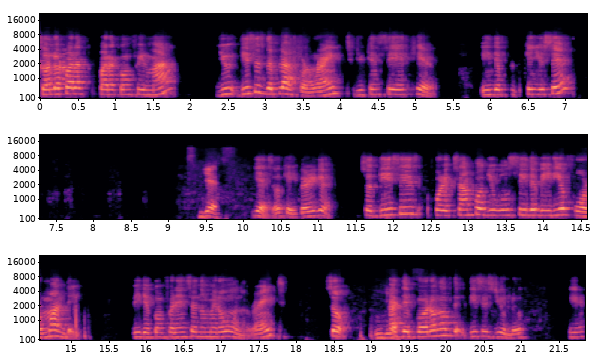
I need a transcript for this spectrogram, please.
solo para, para confirmar, you, this is the platform, right? You can see it here. In the, can you see it? Yes. Yes, okay, very good. So this is, for example, you will see the video for Monday. video Videoconferencia número uno, right? So yes. at the bottom of the, this is you, look, here.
